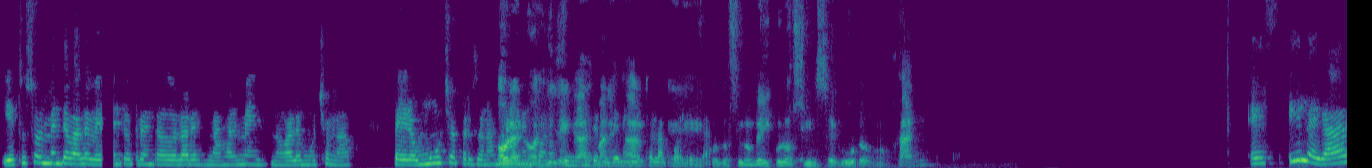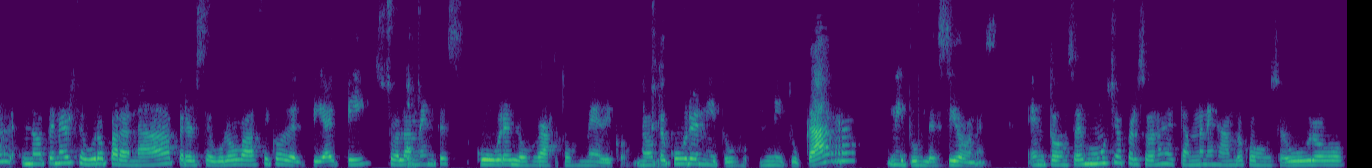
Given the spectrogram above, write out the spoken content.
Y esto solamente vale 20 o 30 dólares más al mes, no vale mucho más, pero muchas personas Ahora, no, es ilegal manejar, eh, conducir un vehículo sin seguro, Jani. Es ilegal no tener seguro para nada, pero el seguro básico del PIP solamente cubre los gastos médicos. No te cubre ni tu, ni tu carro ni tus lesiones. Entonces, muchas personas están manejando con un seguro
